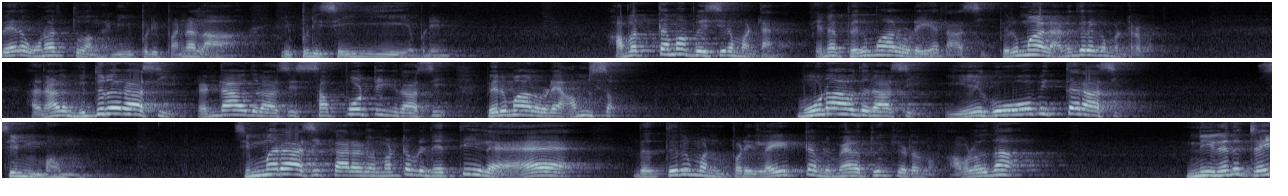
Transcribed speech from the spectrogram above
பேரை உணர்த்துவாங்க. நீ இப்படி பண்ணலாம் இப்படி செய் அப்படின்னு. அபத்தமாக பேசிட மாட்டாங்க. ஏன்னா பெருமாளுடைய ராசி. பெருமாள் அனுகிரகம் பண்ணுறவர் அதனால் மிதுன ராசி ரெண்டாவது ராசி சப்போர்ட்டிங் ராசி பெருமாளுடைய அம்சம். மூணாவது ராசி ஏகோபித்த ராசி சிம்மம். சிம்ம ராசிக்காரர்கள் மட்டும் அப்படி நெத்தியில் இந்த திருமண் படி லைட்டை அப்படி மேலே தூக்கி விடணும் அவ்வளவுதான். இன்னிலேருந்து ட்ரை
